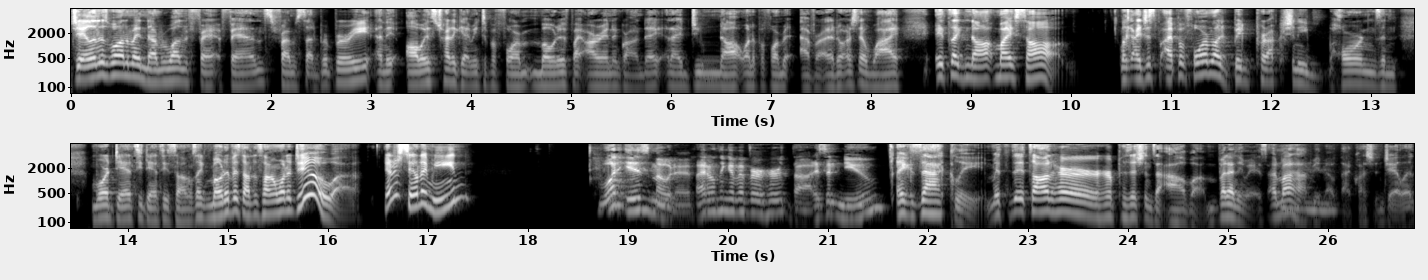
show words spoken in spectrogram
Jalen is one of my number one fa- fans from Sudbury, and they always try to get me to perform Motive by Ariana Grande, and I do not want to perform it ever. I don't understand why. It's like not my song. Like I just I perform like big productiony horns and more dancey dancey songs. Like Motive is not the song I want to do. You understand what I mean? What is motive? I don't think I've ever heard that. Is it new? Exactly. It's, it's on her her positions album. But anyways, I'm not happy Mm. about that question, Jalen.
